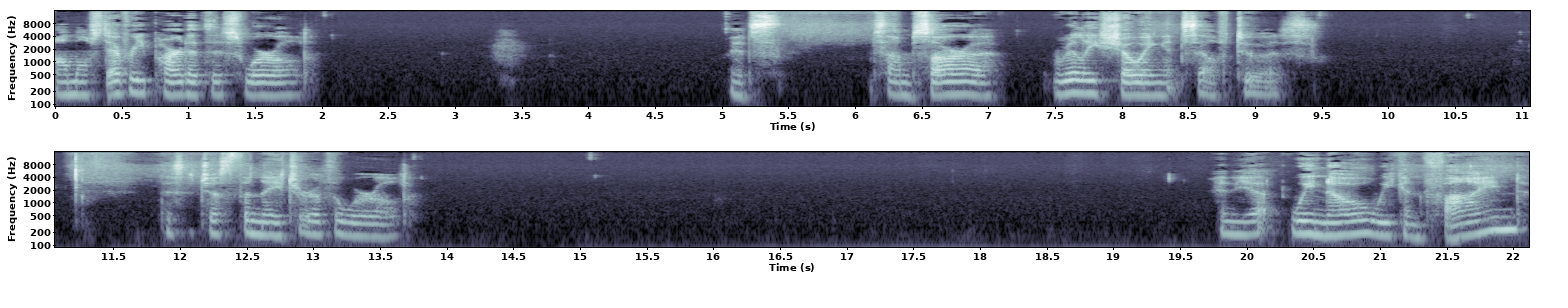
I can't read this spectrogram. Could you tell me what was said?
almost every part of this world. It's samsara really showing itself to us. This is just the nature of the world. And yet we know we can find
